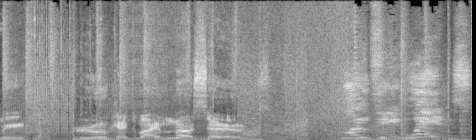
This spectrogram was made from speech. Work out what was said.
Me! Look at my muscles! Blue team wins!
